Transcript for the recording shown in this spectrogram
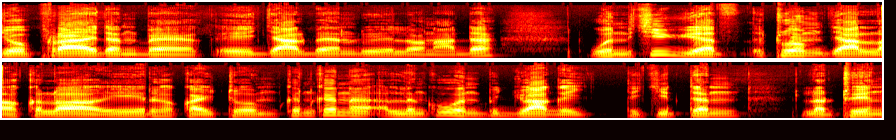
jo pride and back e jal ben lu lo na da, won chi yet tuom jal lo ko lo e ko kai tuom ken ken, a len ku won bi jwa ge te chitan la twen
